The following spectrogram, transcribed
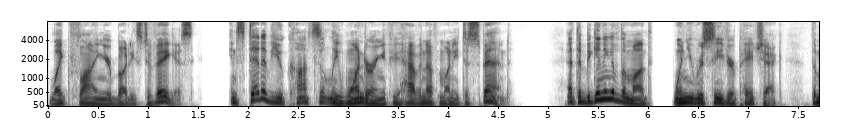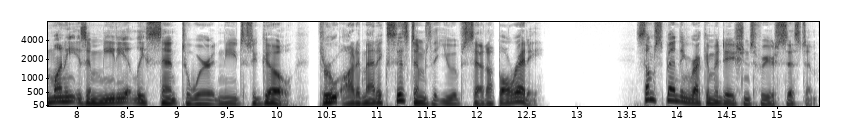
like flying your buddies to Vegas, instead of you constantly wondering if you have enough money to spend. At the beginning of the month, when you receive your paycheck, the money is immediately sent to where it needs to go through automatic systems that you have set up already. Some spending recommendations for your system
